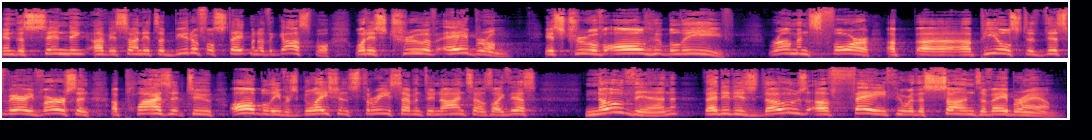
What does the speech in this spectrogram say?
in the sending of His Son. It's a beautiful statement of the gospel. What is true of Abram is true of all who believe. Romans 4 uh, uh, appeals to this very verse and applies it to all believers. Galatians 3 7 through 9 sounds like this Know then that it is those of faith who are the sons of Abraham.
